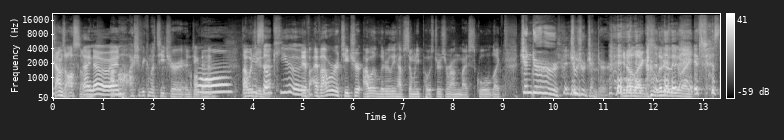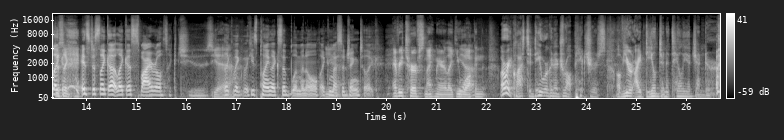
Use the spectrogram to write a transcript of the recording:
Sounds awesome. I know, I, and- oh, I should become a teacher and do that. oh I that would would be do so that. cute If, if I were a teacher, I would literally have so many posters around my school, like gender, choose your gender. You know, like literally, like it's just like, Just like- it's just like a like a spiral. It's like choose. Yeah. Like like he's playing like subliminal like Yeah. messaging to like. every TERF's nightmare. Like you Yeah. walk in. All right, class. Today we're gonna draw pictures of your ideal genitalia gender.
